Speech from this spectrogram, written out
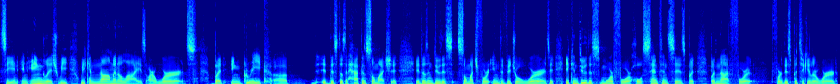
See, in, in English, we, we can nominalize our words, but in Greek, uh, it, this doesn't happen so much. It, it doesn't do this so much for individual words. It, it can do this more for whole sentences, but, but not for, for this particular word,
